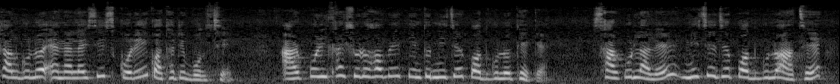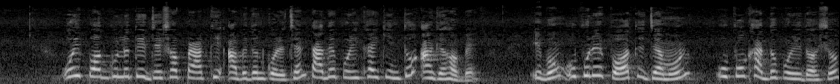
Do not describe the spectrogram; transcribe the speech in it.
সালগুলো অ্যানালাইসিস করেই কথাটি বলছি। আর পরীক্ষা শুরু হবে কিন্তু নিচের পদগুলো থেকে। সার্কুলারের নিচে যে পদগুলো আছে, ওই পদগুলোতে যেসব প্রার্থী আবেদন করেছেন, তাদের পরীক্ষায় কিন্তু আগে হবে। এবং উপরের পদ যেমন উপখাদ্য পরিদর্শক,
